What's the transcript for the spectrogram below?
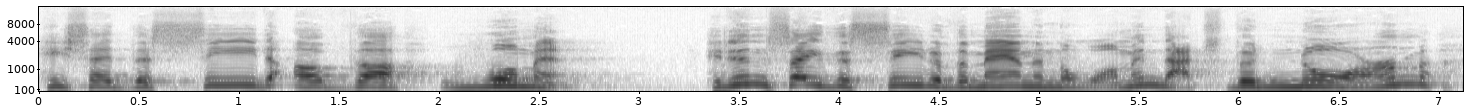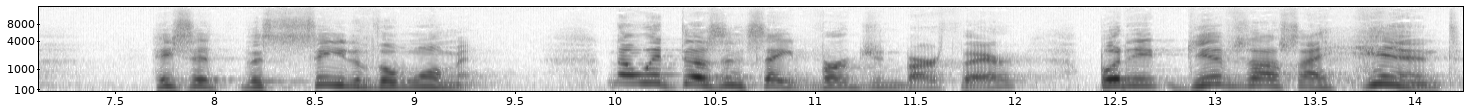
He said, the seed of the woman. He didn't say the seed of the man and the woman, that's the norm. He said, the seed of the woman. No, it doesn't say virgin birth there but it gives us a hint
